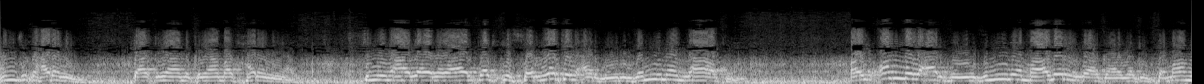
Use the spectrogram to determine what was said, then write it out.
ہم جو حرم تا قیام قیامت حرم ہے چنی هذا کہ سرت الأرض زمین ناف اور ام الأرض زمین مادر اللہ کہا کہ تمام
